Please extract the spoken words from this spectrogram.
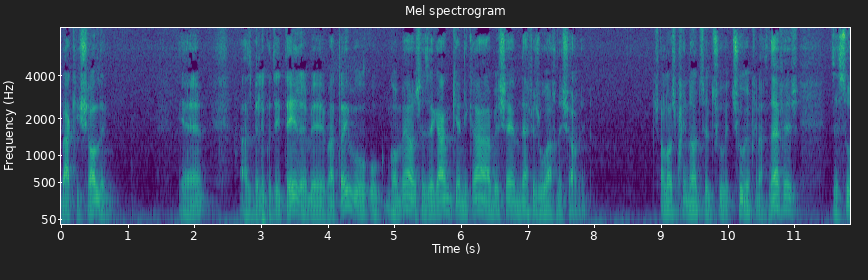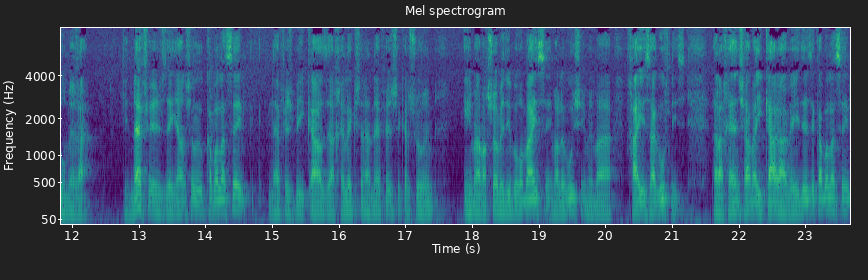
בא כשולם, אז בלקוטי תרא, במטויב, הוא גומר שזה גם כן נקרא בשם נפש רוח נשומן. שלוש בחינות של תשובה. תשובה מבחינת נפש זה סור מרע. כי נפש זה עניין של קבלה סייל. נפש בעיקר זה החלק של הנפש שקשור עם, עם המחשוב ודיבור ומייסה, עם הלבושים, עם החייס הגופניס. ולכן שם עיקר האביידה זה קבלה סייל.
